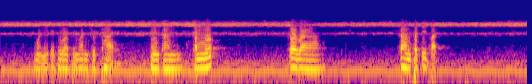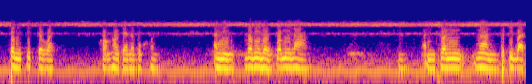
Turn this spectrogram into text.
ำวันนี้ก็ถือว่าเป็นวันสุดท้ายในการกำหนดแต่ว่าการปฏิบัติ เป็นกิจวัตรของเฮาแต่ละบุคคล อันนี้บ่มีเลยบ่มีลาอันส่วนงานปฏิบัติ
